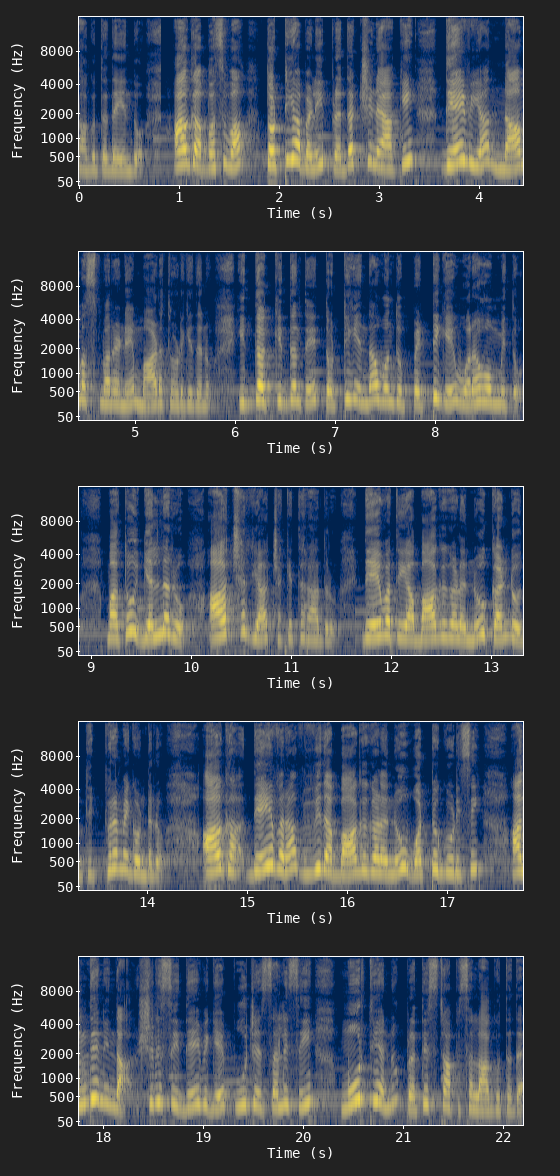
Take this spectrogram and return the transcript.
ಎದುರಿಸಬೇಕಾಗುತ್ತದೆ ಎಂದು. ಆಗ ಬಸವ ತೊಟ್ಟಿಯ ಬಳಿ ಪ್ರದಕ್ಷಿಣೆ ಹಾಕಿ ದೇವಿಯ ನಾಮಸ್ಮರಣೆ ಮಾಡತೊಡಗಿದನು. ಇದ್ದಕ್ಕಿದ್ದಂತೆ ತೊಟ್ಟಿಯಿಂದ ಒಂದು ಪೆಟ್ಟಿಗೆ ಹೊರಹೊಮ್ಮಿತು. ಮತ್ತು ಎಲ್ಲರೂ ಆಶ್ಚರ್ಯ ಚಕಿತರಾದರು ದೇವತೆಯ ಭಾಗಗಳನ್ನು ಕಂಡು ದಿಗ್ಭ್ರಮೆಗೊಂಡರು. ಆಗ ದೇವರ ವಿವಿಧ ಭಾಗಗಳನ್ನು ಒಟ್ಟುಗೂಡಿಸಿ ಅಂದಿನಿಂದ ಶಿರಿಸಿ ದೇವಿಗೆ ಪೂಜೆ ಸಲ್ಲಿಸಿ ಮೂರ್ತಿಯನ್ನು ಪ್ರತಿಷ್ಠಾಪಿಸಲಾಗುತ್ತದೆ.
